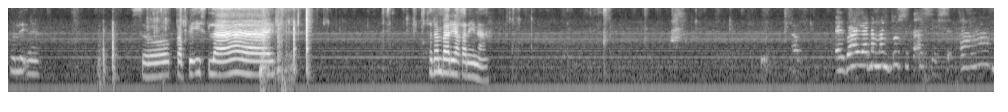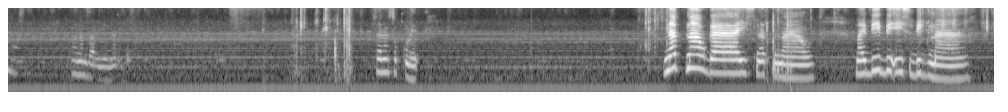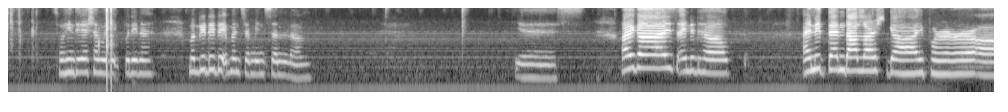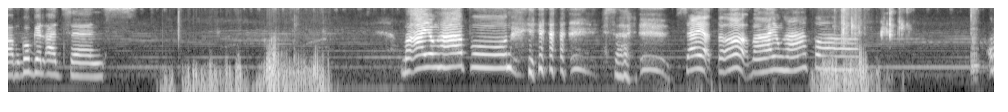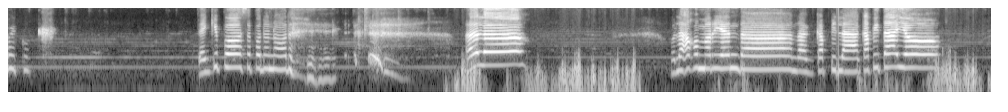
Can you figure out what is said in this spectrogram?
Dali na. So, kape is life. Saan ang barya kanina? Eh, baya naman to sa taas eh. Sa tama. Saan ang barya na? Saan ang suklit? Not now, guys. Not now. My baby is big na. So, hindi na siya muli, pwede na. Magdididi man siya minsan lang. Yes. Hi, guys. I need help. I need $10 guy for um, Google AdSense. Maayong hapon. Sa- Saya to. Maayong hapon. Ko. Thank you po sa panonood. Hello! Wala akong merienda. Nagkape lang. Kape tayo.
